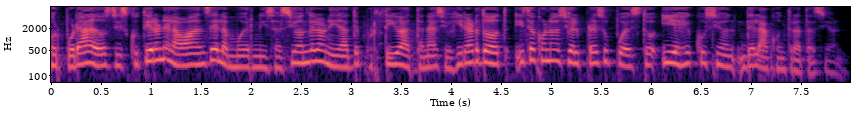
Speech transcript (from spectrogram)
Corporados discutieron el avance de la modernización de la unidad deportiva Atanasio Girardot y se conoció el presupuesto y ejecución de la contratación.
